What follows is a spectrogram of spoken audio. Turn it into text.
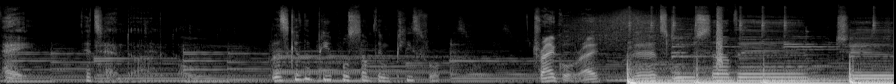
Hey, it's Hen Dog. Let's give the people something peaceful. Tranquil, right? Let's do something chill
